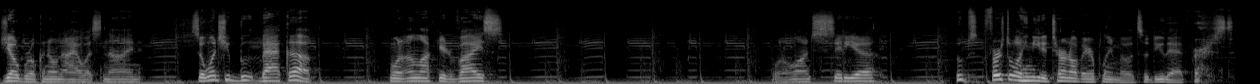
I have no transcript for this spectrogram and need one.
Jailbroken on iOS 9. So once you boot back up, you want to unlock your device. You want to launch Cydia. Oops, first of all, you need to turn off airplane mode, so do that first.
